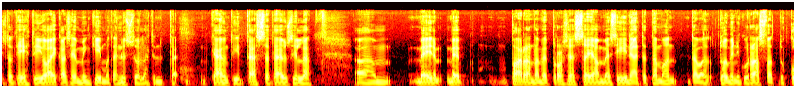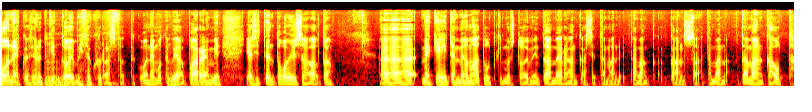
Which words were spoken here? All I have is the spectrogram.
sitä tehtiin jo aikaisemminkin, mutta nyt se on lähtenyt käyntiin tässä täysillä. Ähm, me, me parannamme prosessejamme siinä, että tämä, on, tämä toimii niin kuin rasvattu kone, kun se nytkin mm. toimii joku rasvattu kone, mutta mm. vielä paremmin. Ja sitten toisaalta – me kehitämme omaa tutkimustoimintaamme rankasti tämän, tämän kanssa, tämän, tämän kautta.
